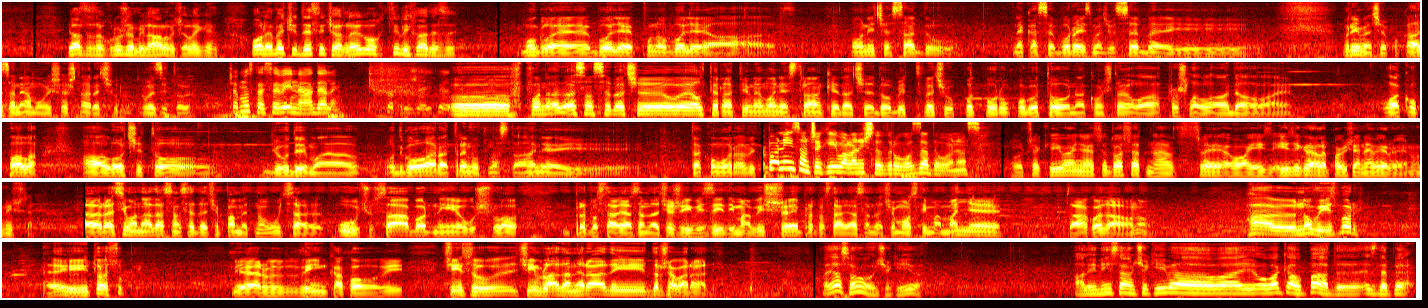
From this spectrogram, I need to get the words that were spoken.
Ja sam zakružio Milanovića, legend. On je veći desničar nego cijeli HDZ. Moglo je bolje, puno bolje, a oni će sad u neka se bore između sebe i vrijeme će pokazati, nemamo više šta reći u vezi toga. Čemu ste se vi nadali? Što priželjkujete? E, pa nadao sam se da će ove alternativne manje stranke da će dobiti veću potporu, pogotovo nakon što je ova prošla vlada ovaj, ovako pala, ali očito ljudima odgovara trenutno stanje i tako mora biti. Pa nisam očekivala ništa drugo, zadovoljna sam. Očekivanja su do sad na sve ovaj, izigrale pa više ne vjerujem u ništa. Recimo, nada sam se da će pametno ući u sabor, nije ušlo. Pretpostavlja sam da će živi zid ima više, pretpostavlja sam da će most ima manje, tako da ono. A novi izbor e, i to je super. Jer vidim kako čim, su, čim vlada ne radi, država radi. Pa ja sam ovo očekivao. Ali nisam očekivao ovaj, ovakav pad eh, SDP-a.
